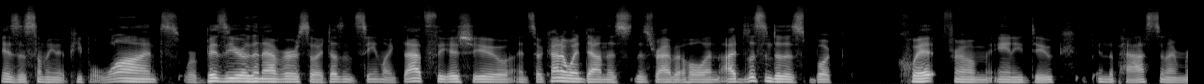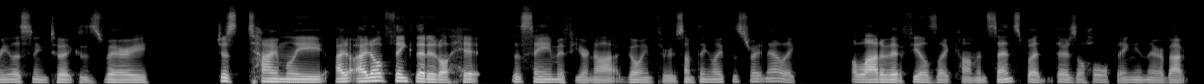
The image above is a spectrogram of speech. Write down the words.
Is this something that people want? We're busier than ever so it doesn't seem like that's the issue. And so it kind of went down this this rabbit hole and i'd listened to this book quit from annie duke in the past and i'm re-listening to it because it's very just timely. I, I don't think that it'll hit the same if you're not going through something like this right now like a lot of it feels like common sense, but there's a whole thing in there about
